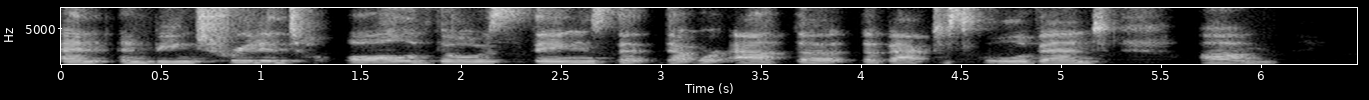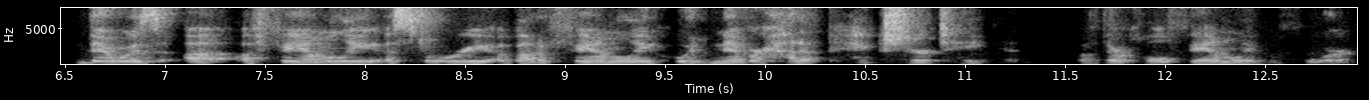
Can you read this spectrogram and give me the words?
and and being treated to all of those things that that were at the the back to school event. Um, there was a, a, family, a story about a family who had never had a picture taken of their whole family before.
